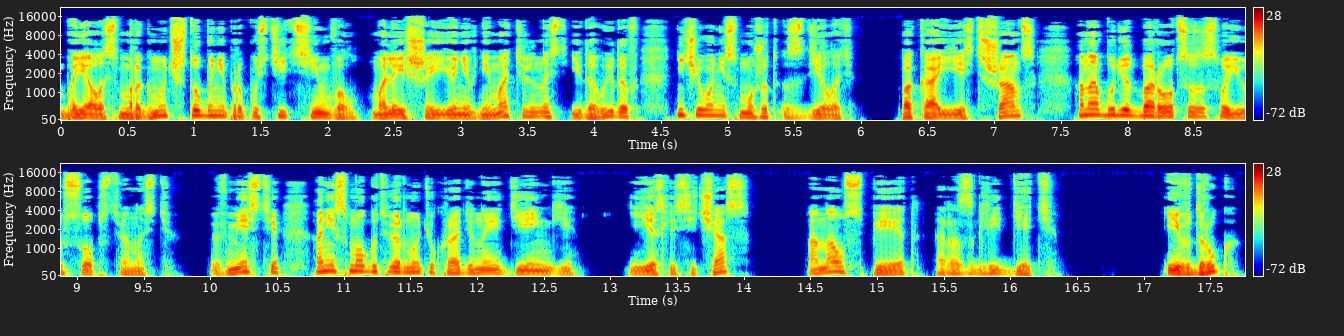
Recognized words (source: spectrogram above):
Боялась моргнуть, чтобы не пропустить символ. Малейшая ее невнимательность, и Давыдов ничего не сможет сделать. Пока есть шанс, она будет бороться за свою собственность. Вместе они смогут вернуть украденные деньги, если сейчас она успеет разглядеть. И вдруг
